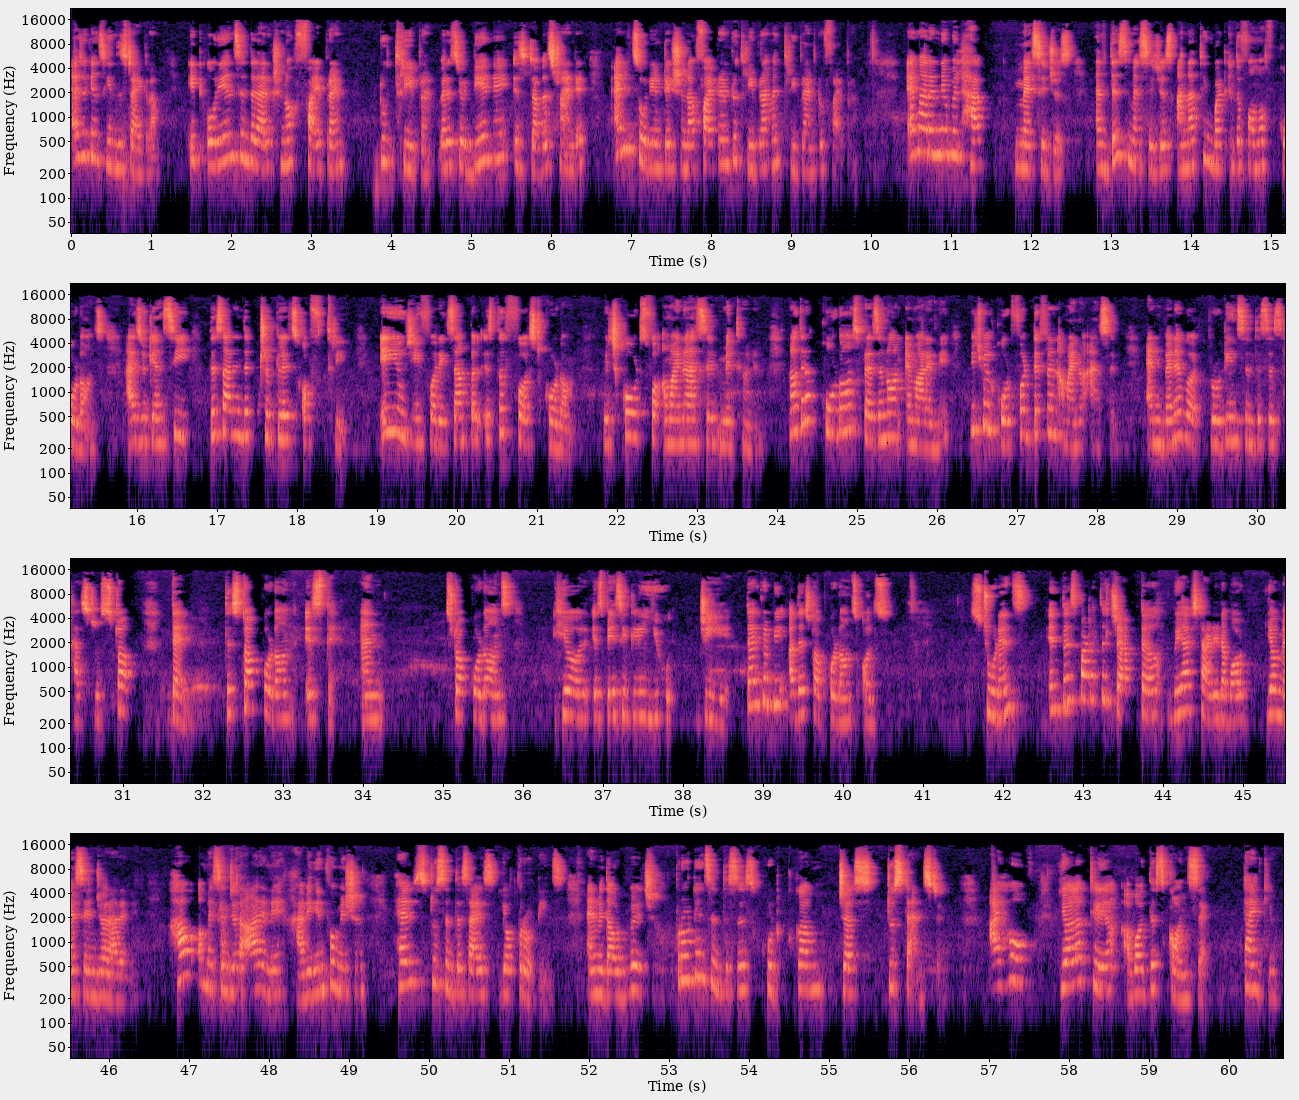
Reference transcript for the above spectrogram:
As you can see in this diagram, it orients in the direction of 5 prime to 3 prime whereas your DNA is double stranded and its orientation are 5 prime to 3 prime and 3 prime to 5 prime. mRNA will have messages and these messages are nothing but in the form of codons. As you can see, these are in the triplets of 3. AUG for example is the first codon which codes for amino acid methionine. Now there are codons present on mRNA which will code for different amino acid and whenever protein synthesis has to stop then the stop codon is there and stop codons here is basically UGA. There could be other stop codons also. Students, in this part of the chapter we have studied about your messenger RNA. How a messenger RNA having information helps to synthesize your proteins and without which protein synthesis could come just to standstill. I hope you all are clear about this concept. Thank you.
